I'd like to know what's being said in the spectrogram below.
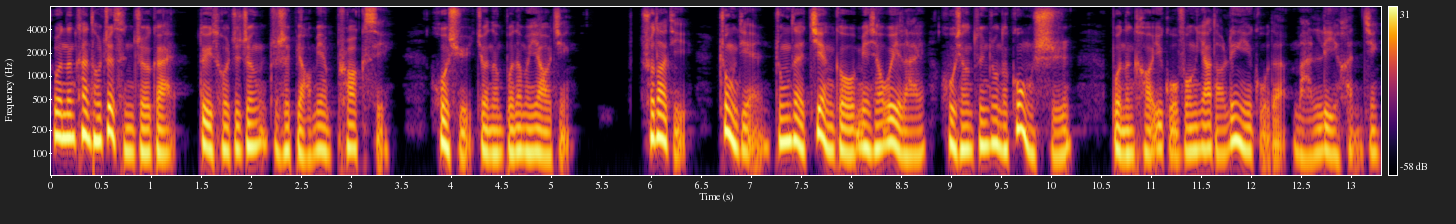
若能看透这层遮盖，对错之争只是表面 proxy，或许就能不那么要紧。说到底，重点终在建构面向未来、互相尊重的共识，不能靠一股风压倒另一股的蛮力狠劲。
